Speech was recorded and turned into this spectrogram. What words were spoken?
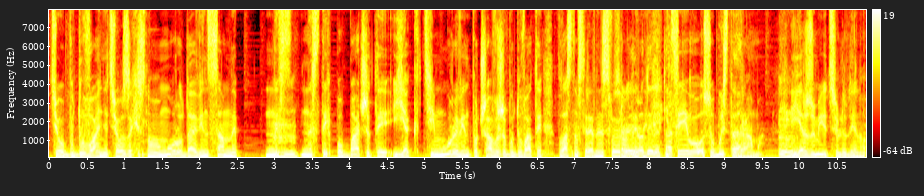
цього будування цього захисного муру, да, він сам не. Не, вс- не встиг побачити, як ті мури він почав вже будувати власне всередині своєї родини. родини, і так. це його особиста Так. драма. Мгм. І я розумію цю людину.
